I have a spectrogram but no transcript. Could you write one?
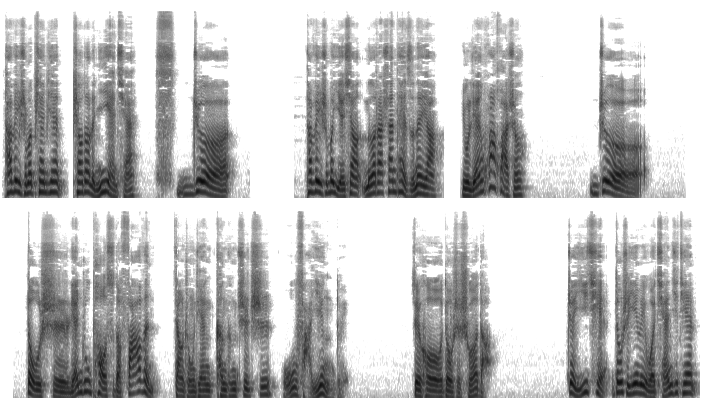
他为什么偏偏飘到了你眼前？这，他为什么也像哪吒三太子那样有莲花化生？这，斗士连珠炮似的发问，张重天吭吭哧哧无法应对。最后，斗士说道：“这一切都是因为我前几天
